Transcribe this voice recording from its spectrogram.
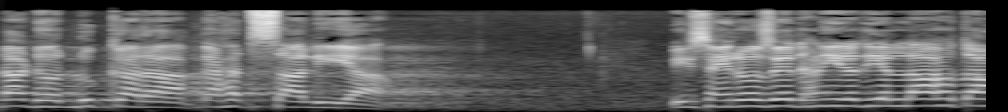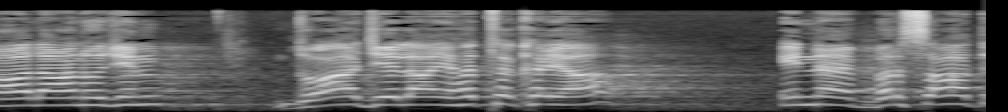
ڏاڍو ڏڪر آهي ڪهت سالي آهي پير سائين روزي ڌڻي رزي الله تالا جن دعا جي لاءِ هٿ کيا ان برسات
